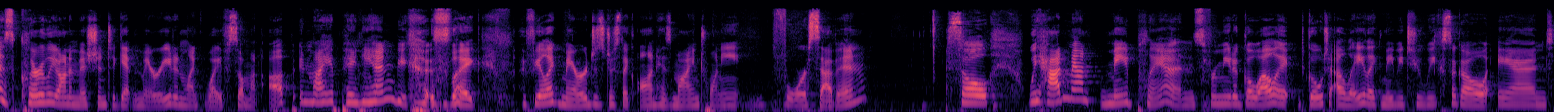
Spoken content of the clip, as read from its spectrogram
is clearly on a mission to get married and like wife someone up in my opinion because like i feel like marriage is just like on his mind 24 7 so we had man- made plans for me to go LA, go to LA like maybe two weeks ago, and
